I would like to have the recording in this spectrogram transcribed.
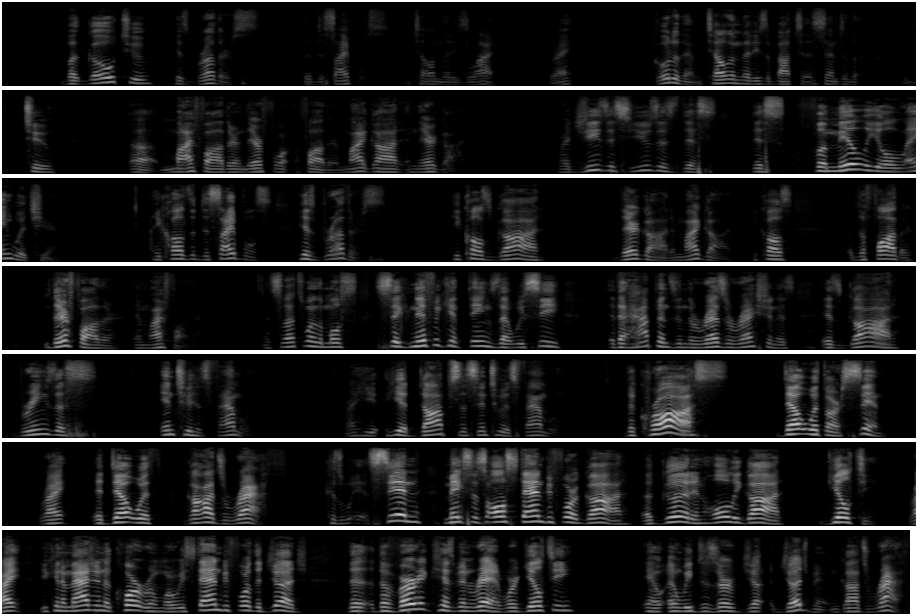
but go to his brothers, the disciples, and tell them that he's alive, right? Go to them, tell them that he's about to ascend to the to uh, my Father and their Father, my God and their God. Right? Jesus uses this, this familial language here. He calls the disciples his brothers. He calls God their God and my God. He calls the Father their father and my father. And so that's one of the most significant things that we see that happens in the resurrection is, is God brings us into his family. Right? He, he adopts us into his family. The cross dealt with our sin, right? It dealt with God's wrath. Because sin makes us all stand before God, a good and holy God, guilty right? You can imagine a courtroom where we stand before the judge. The, the verdict has been read. We're guilty and, and we deserve ju- judgment and God's wrath.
